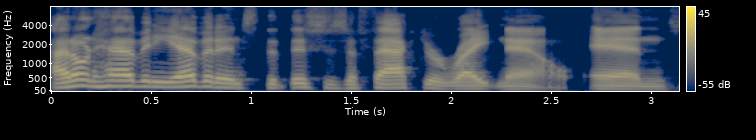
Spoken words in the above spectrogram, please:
I don't have any evidence that this is a factor right now. And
